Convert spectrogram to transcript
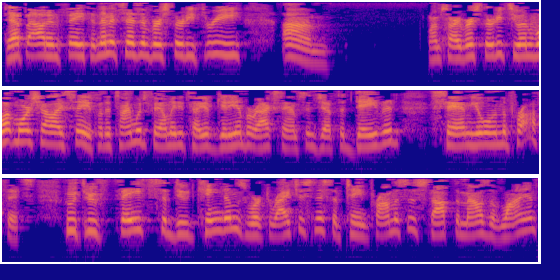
Step out in faith. And then it says in verse 33, um, I'm sorry, verse 32, and what more shall I say? For the time would fail me to tell you of Gideon, Barak, Samson, Jephthah, David, Samuel, and the prophets, who through faith subdued kingdoms, worked righteousness, obtained promises, stopped the mouths of lions,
